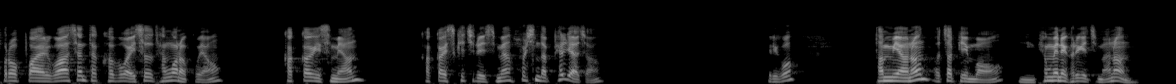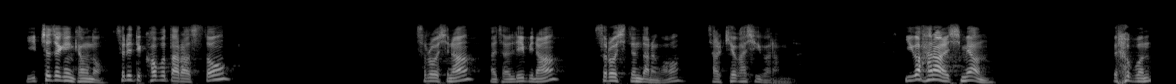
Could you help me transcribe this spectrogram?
profile과 center curve가 있어도 상관없고요. 각각 있으면 각각의 스케치로 있으면 훨씬 더 편리하죠 그리고 단면은 어차피 뭐 음, 평면에 그러겠지만은 입체적인 경로 3D 커브 따라서도 slot이나 아, 자, rib이나 slot이 된다는 거 잘 기억하시기 바랍니다 이거 하나 아시면 여러분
